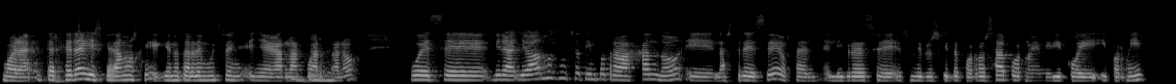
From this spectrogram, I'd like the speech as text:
Bueno, tercera y esperamos que, que no tarde mucho en, en llegar la cuarta, ¿no? Pues eh, mira, llevábamos mucho tiempo trabajando, eh, las tres, ¿eh? o sea, el, libro es, un libro escrito por Rosa, por Noemí Vico y, por mí,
